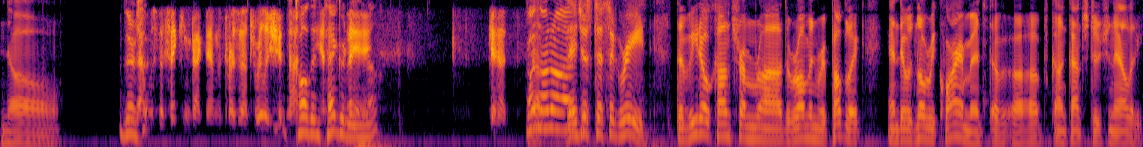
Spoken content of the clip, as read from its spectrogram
No. There's that was the thinking back then. The presidents really should it's not. called integrity, you know. Go ahead. Oh no, no, They I just, disagreed. The veto comes from uh, the Roman Republic, and there was no requirement of, uh, of unconstitutionality.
